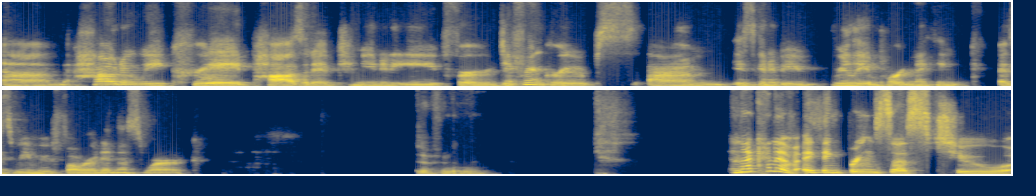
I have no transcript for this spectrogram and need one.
um, how do we create positive community for different groups um, is going to be really important, I think, as we move forward in this work. Definitely. And that kind of, I think, brings us to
